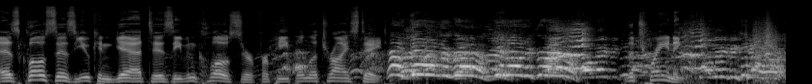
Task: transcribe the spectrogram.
As close as you can get is even closer for people in the tri state. Hey, get on the ground! Get on the ground! The training, Don't make me kill her!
